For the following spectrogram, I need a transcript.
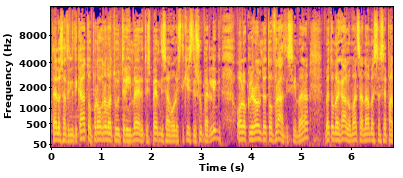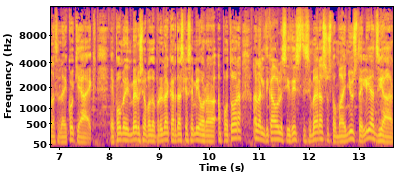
Τέλος αθλητικά το πρόγραμμα του τριημέρου της 5η αγωνιστικής στη Super League ολοκληρώνεται το βράδυ σήμερα με το μεγάλο μάτσα ανάμεσα σε Παναθηναϊκό και ΑΕΚ. Επόμενη ενημέρωση από τα πρωινά καρτάσια σε μία ώρα από τώρα. Αναλυτικά όλες οι ειδήσεις της ημέρας στο mynews.gr.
